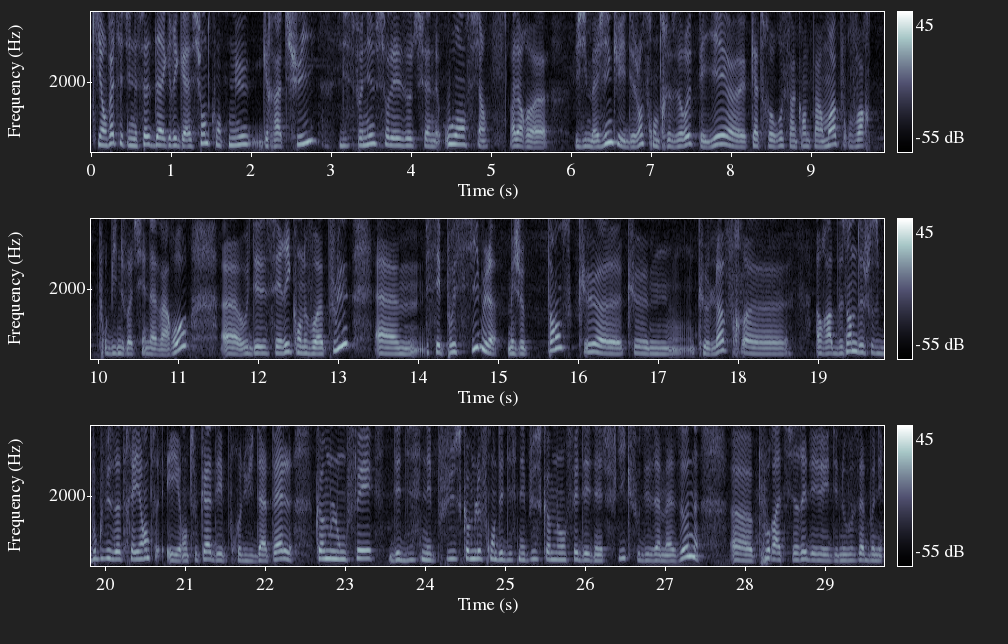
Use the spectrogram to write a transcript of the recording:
qui en fait est une espèce d'agrégation de contenu gratuit disponible sur les autres chaînes ou anciens. Alors euh, j'imagine qu'il y a des gens qui seront très heureux de payer 4,50 euh, euros par mois pour voir pour binge-watcher Navarro euh, ou des séries qu'on ne voit plus. c'est possible, mais je que, euh, que, que l'offre euh, aura besoin de choses beaucoup plus attrayantes et en tout cas des produits d'appel comme l'ont fait des Disney+, comme le feront des Disney+, comme l'ont fait des Netflix ou des Amazon euh, pour attirer des, des nouveaux abonnés.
